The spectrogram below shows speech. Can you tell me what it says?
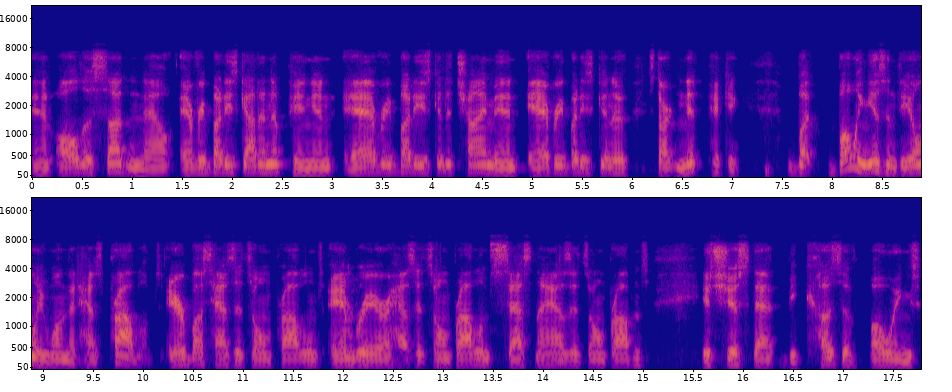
and all of a sudden now everybody's got an opinion, everybody's going to chime in, everybody's going to start nitpicking. But Boeing isn't the only one that has problems. Airbus has its own problems, Embraer has its own problems, Cessna has its own problems. It's just that because of Boeing's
